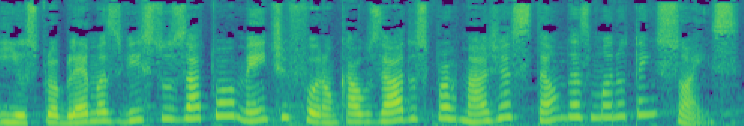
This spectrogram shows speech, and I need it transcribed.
e os problemas vistos atualmente foram causados por má gestão das manutenções.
